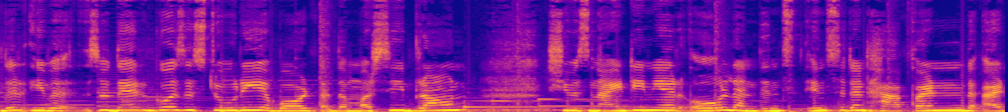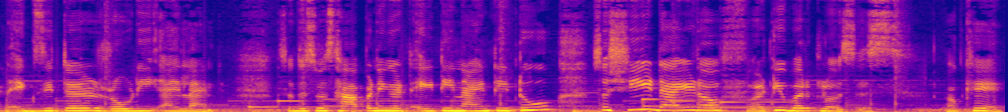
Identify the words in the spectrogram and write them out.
there so there goes a story about the mercy brown. She was 19 year old and this incident happened at exeter rhode island. So this was happening at 1892 so she died of tuberculosis. Okay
